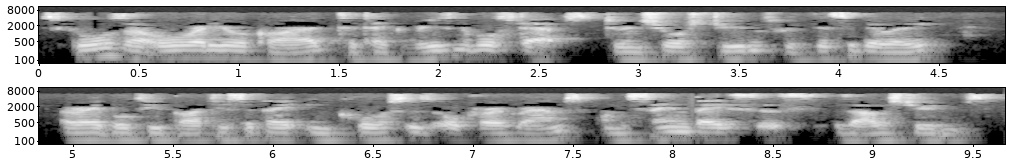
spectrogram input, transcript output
Schools are already required to take reasonable steps to ensure students with disability are able to participate in courses or programs on the same basis as other students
